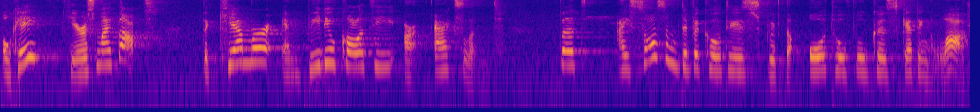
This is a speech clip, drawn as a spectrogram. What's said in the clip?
Okay, here's my thoughts. The camera and video quality are excellent, but I saw some difficulties with the autofocus getting locked.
